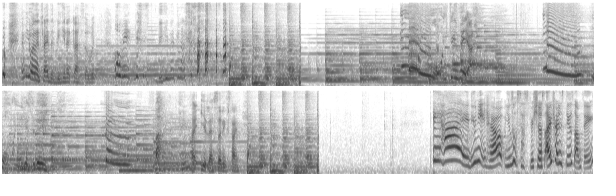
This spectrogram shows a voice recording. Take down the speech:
Maybe you want to try the beginner class over. Oh wait, this is the beginner class. Oh, you gain weight, ah? Oh, what you eat yesterday? Ah, can you like eat lesser next time? Hey, hi. Do you need help? You look suspicious. Are you trying to steal something?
